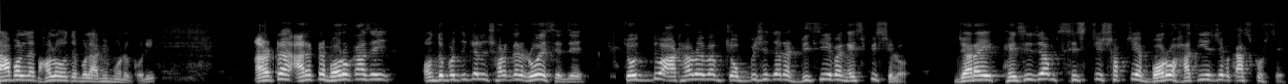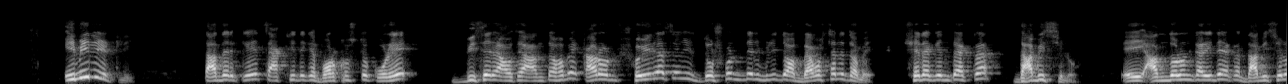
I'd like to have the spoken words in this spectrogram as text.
না বললে ভালো হতো বলে আমি মনে করি। আর আরেকটা আরেকটা বড় কাজ এই অন্তর্বর্তীকালীন সরকারে রয়েছে যে চোদ্দ, আঠারো এবং চব্বিশে যারা ডিসি এবং এসপি ছিল, যারা এই ফেসিজম সৃষ্টির সবচেয়ে বড় হাতিয়ার হিসেবে কাজ করছে ইমিডিয়েটলি তাদেরকে চাকরি থেকে বরখাস্ত করে বিচারের আওতায় আনতে হবে। কারণ স্বৈরাচারী দোষরদের বিরুদ্ধে ব্যবস্থা নিতে হবে, সেটা কিন্তু একটা দাবি ছিল। এই আন্দোলনকারীদের একটা দাবি ছিল,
